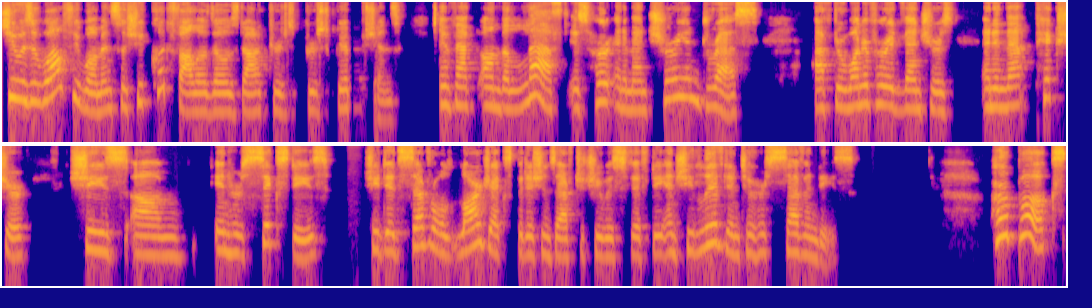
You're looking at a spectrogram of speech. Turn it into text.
She was a wealthy woman, so she could follow those doctors' prescriptions. In fact, on the left is her in a Manchurian dress after one of her adventures. And in that picture, she's um, in her 60s. She did several large expeditions after she was 50, and she lived into her 70s. Her books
